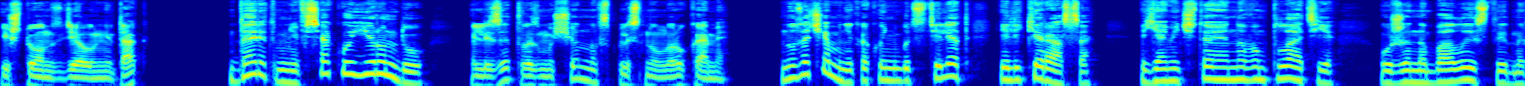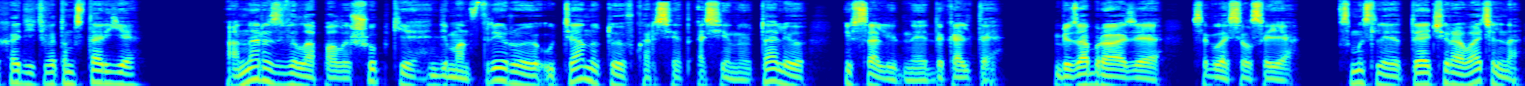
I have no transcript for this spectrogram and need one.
И что он сделал не так? Дарит мне всякую ерунду. Лизет возмущенно всплеснула руками. Ну зачем мне какой-нибудь стилет или кераса? Я мечтаю о новом платье. Уже на балы стыдно ходить в этом старье. Она развела полы шубки, демонстрируя утянутую в корсет осиную талию и солидное декольте. «Безобразие», — согласился я. «В смысле, ты очаровательна,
